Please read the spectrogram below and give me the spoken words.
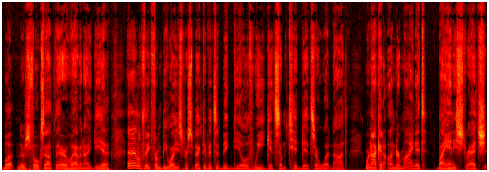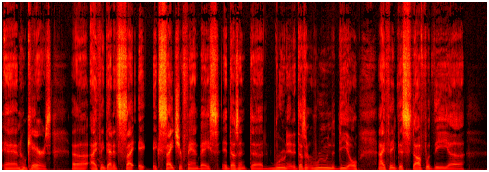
But there's folks out there who have an idea. And I don't think from BYU's perspective it's a big deal if we get some tidbits or whatnot. We're not going to undermine it by any stretch. And who cares? Uh, I think that it excites your fan base. It doesn't uh, ruin it. It doesn't ruin the deal. And I think this stuff with the uh,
